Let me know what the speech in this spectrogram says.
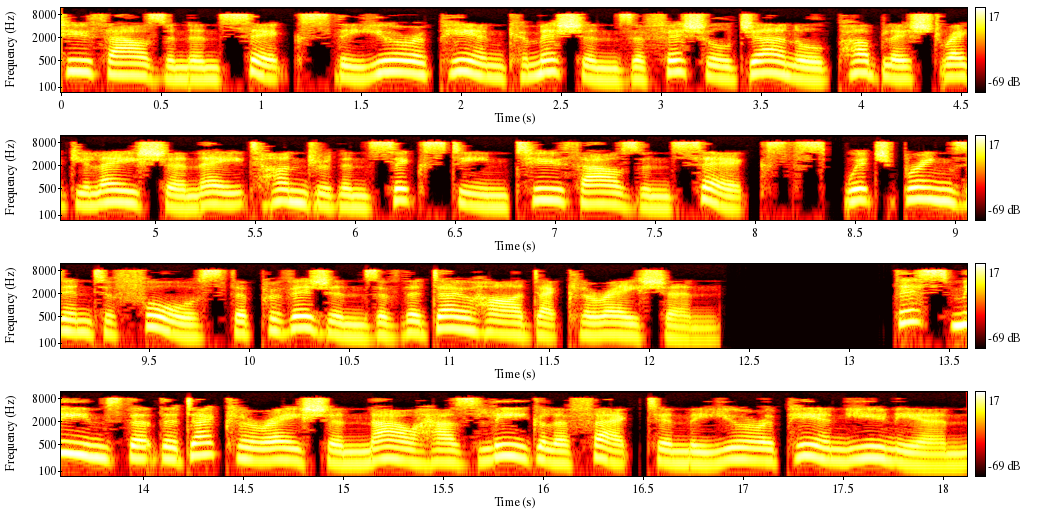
2006 the European Commission's official journal published Regulation 816-2006, which brings into force the provisions of the Doha Declaration. This means that the declaration now has legal effect in the European Union,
